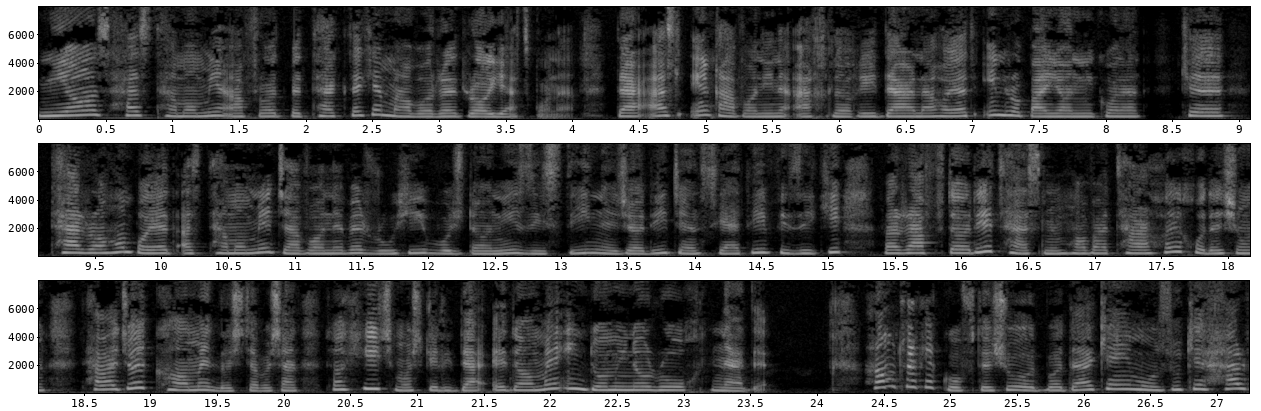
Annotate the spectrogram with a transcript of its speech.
نیاز هست تمامی افراد به تک تک موارد رایت کنند. در اصل این قوانین اخلاقی در نهایت این رو بیان می کنند که طراحان باید از تمامی جوانب روحی، وجدانی، زیستی، نژادی، جنسیتی، فیزیکی و رفتاری تصمیمها و طرحهای خودشون توجه کامل داشته باشند تا هیچ مشکلی در ادامه این دومینو رخ نده. همونطور که گفته شد با درک این موضوع که هر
